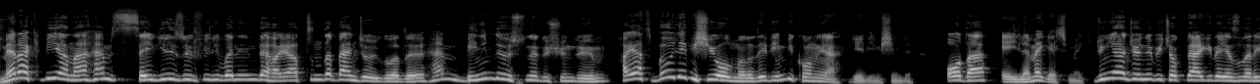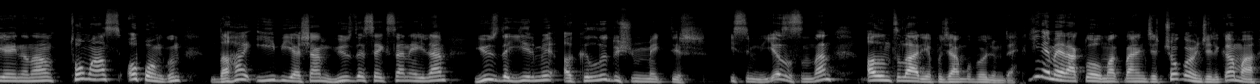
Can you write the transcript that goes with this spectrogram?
Merak bir yana hem sevgili Zülfü Livaneli'nin de hayatında bence uyguladığı hem benim de üstüne düşündüğüm hayat böyle bir şey olmalı dediğim bir konuya geleyim şimdi. O da eyleme geçmek. Dünya ünlü birçok dergide yazıları yayınlanan Thomas Opong'un daha iyi bir yaşam %80 eylem, %20 akıllı düşünmektir isimli yazısından alıntılar yapacağım bu bölümde. Yine meraklı olmak bence çok öncelik ama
